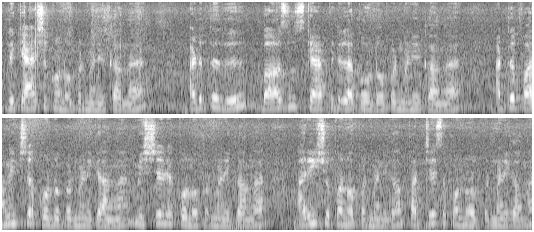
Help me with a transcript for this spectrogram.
இந்த கேஷ் அக்கௌண்ட் ஓப்பன் பண்ணியிருக்காங்க. அடுத்தது பாசூஸ் கேபிட்டல் அக்கௌண்ட் ஓப்பன் பண்ணியிருக்காங்க. அடுத்து ஃபர்னிச்சர் அக்கௌண்ட் ஓப்பன் பண்ணிக்காங்க மிஷினரி அக்கௌண்ட் ஓப்பன் பண்ணிக்காங்க ஹரீஷ் அக்கௌண்ட் ஓப்பன் பண்ணிக்காங்க பர்ச்சேஸ் அக்கௌண்ட் ஓப்பன் பண்ணிக்காங்க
